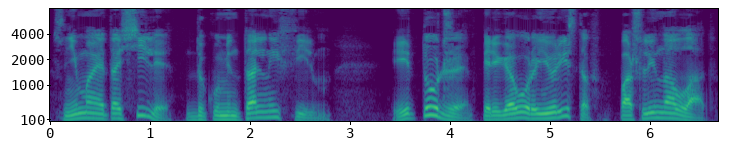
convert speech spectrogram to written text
снимает о Силе документальный фильм. И тут же переговоры юристов пошли на лад.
